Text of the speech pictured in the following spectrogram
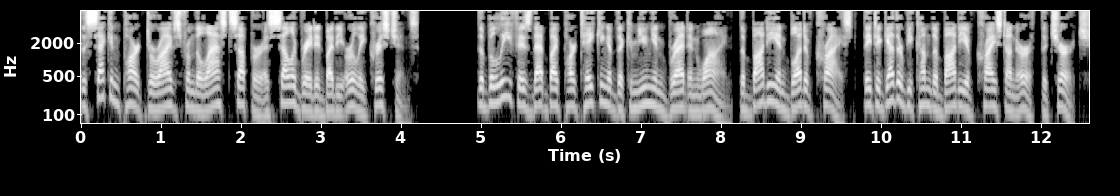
The second part derives from the Last Supper as celebrated by the early Christians. The belief is that by partaking of the communion bread and wine, the body and blood of Christ, they together become the body of Christ on earth, the Church.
